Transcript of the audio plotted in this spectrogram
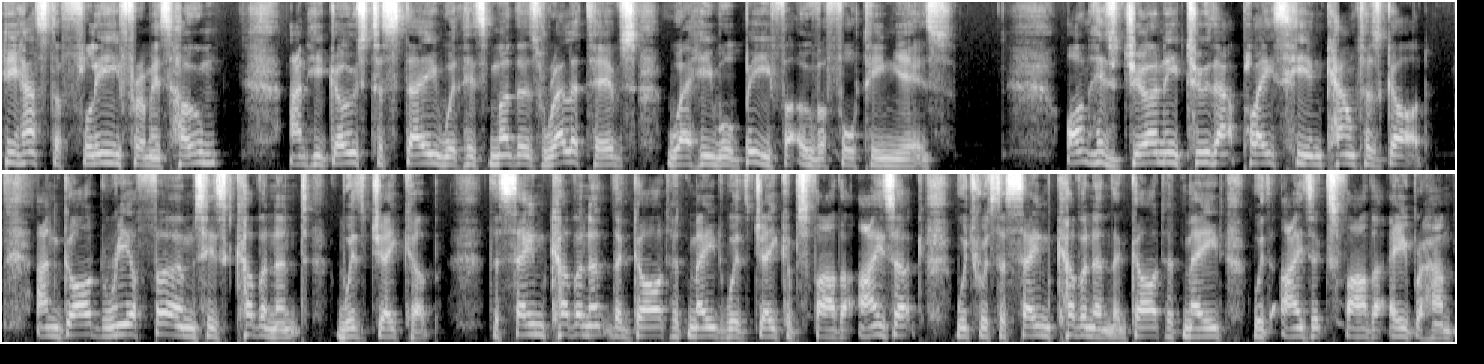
He has to flee from his home and he goes to stay with his mother's relatives where he will be for over 14 years. On his journey to that place, he encounters God and God reaffirms his covenant with Jacob the same covenant that God had made with Jacob's father Isaac, which was the same covenant that God had made with Isaac's father Abraham.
